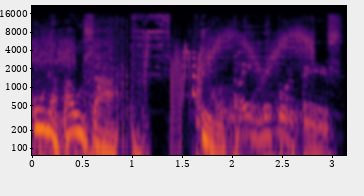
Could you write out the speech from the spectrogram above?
Una pausa. En Play Deportes.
